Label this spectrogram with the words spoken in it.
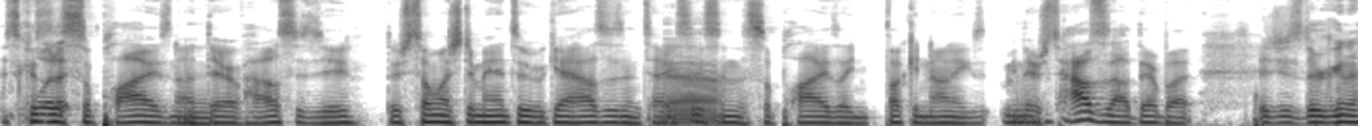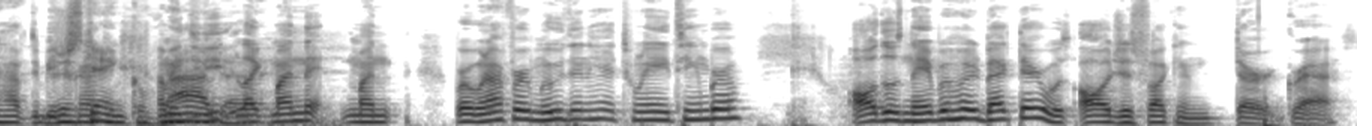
It's because the I- supply is not Yeah. there of houses, dude. There's so much demand to get houses in Texas, Yeah. and the supply is like fucking non. I mean, there's houses out there, but it's just they're gonna have to be just cranking- getting I mean, you, like my ne- my bro, when I first moved in here, 2018, bro, all those neighborhood back there was all just fucking dirt, grass,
